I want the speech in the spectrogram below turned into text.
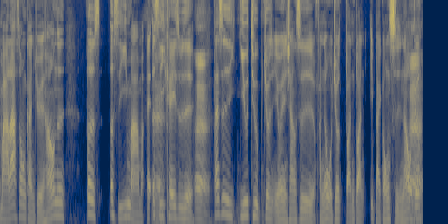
马拉松感觉，好像呢二十二十一码嘛，哎，二十一 K 是不是？嗯。但是 YouTube 就是有点像是，反正我就短短一百公尺，然后我就。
